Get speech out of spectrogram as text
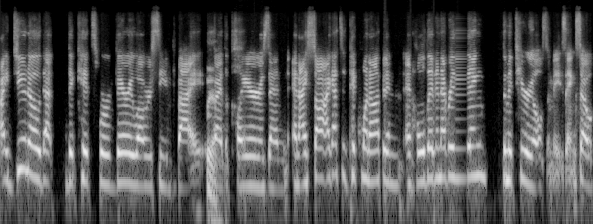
I do know that the kits were very well received by oh, yeah. by the players and and I saw I got to pick one up and and hold it and everything. The material is amazing. So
